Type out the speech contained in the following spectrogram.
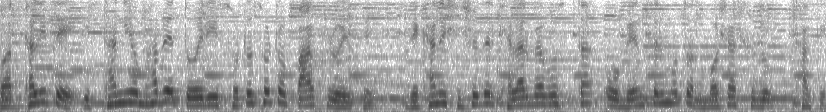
গদখালিতে স্থানীয়ভাবে তৈরি ছোট ছোট পার্ক রয়েছে, যেখানে শিশুদের খেলার ব্যবস্থা ও বেঞ্চের মতন বসার সুযোগ থাকে।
